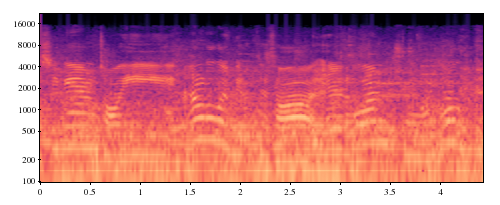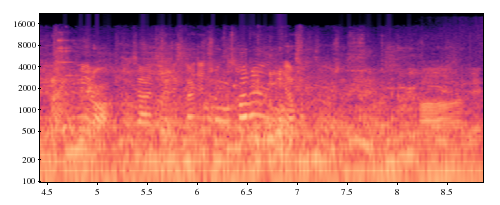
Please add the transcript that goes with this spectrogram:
지금 저희 한국을 비롯해서 네. 일본, 중국, 북유럽 기자님들까지 총 36분 오셨어요. 아 네.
